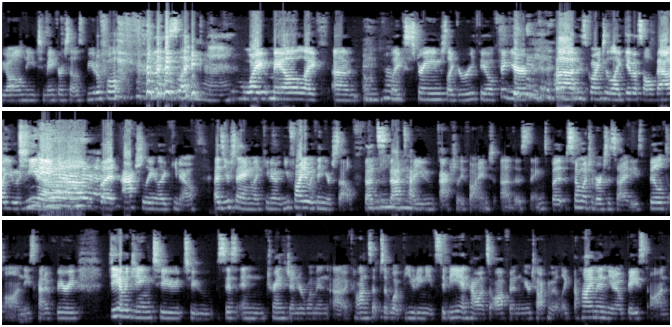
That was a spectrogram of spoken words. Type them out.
we all need to make ourselves beautiful for this like white male like um, um, like strange like ethereal figure uh, who's going to like give us all value and meaning Yeah. um, but actually like you know as you're saying like you know you find it within yourself. That's Mhm. that's how you actually find uh, those things. But so much of our society is built on these kind of very damaging to to cis and transgender women uh, concepts of what beauty needs to be and how it's often we were talking about like the hymen you know based on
